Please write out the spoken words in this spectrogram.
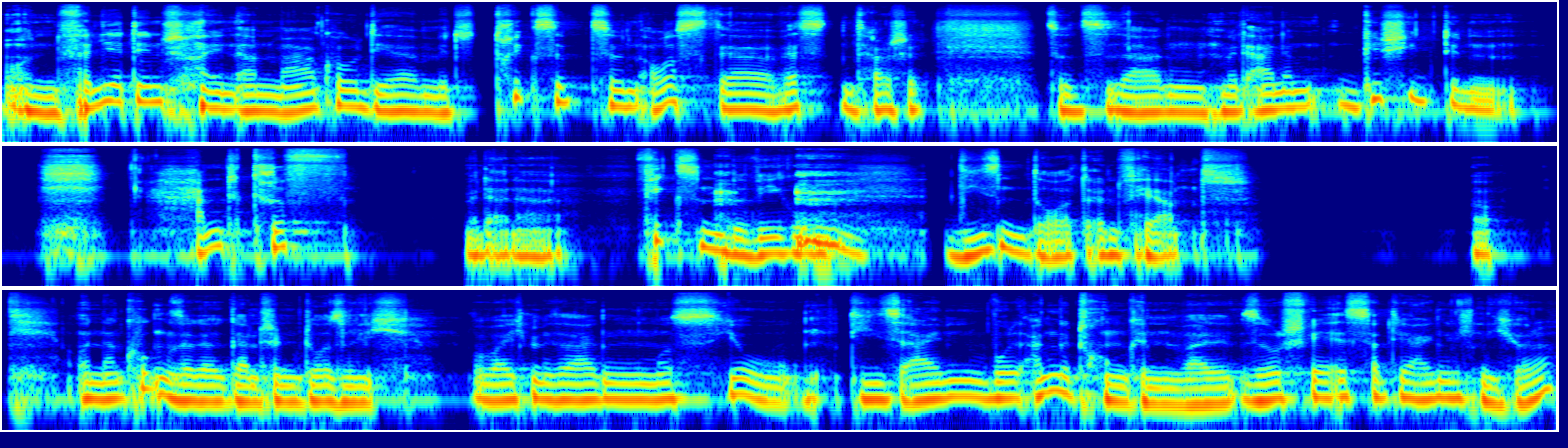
und verliert den Schein an Marco, der mit Trick 17 aus der Westentasche sozusagen mit einem geschickten Handgriff, mit einer fixen Bewegung diesen dort entfernt. Und dann gucken sie ganz schön durselig. Wobei ich mir sagen muss, jo, die seien wohl angetrunken, weil so schwer ist das ja eigentlich nicht, oder?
